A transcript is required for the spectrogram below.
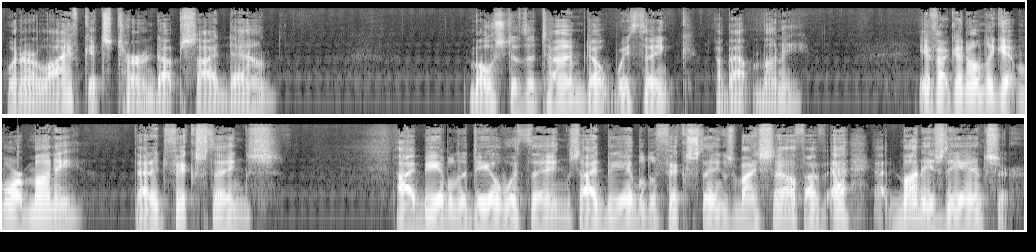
when our life gets turned upside down? Most of the time, don't we think about money? If I could only get more money, that'd fix things. I'd be able to deal with things. I'd be able to fix things myself. I've, uh, money's the answer.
